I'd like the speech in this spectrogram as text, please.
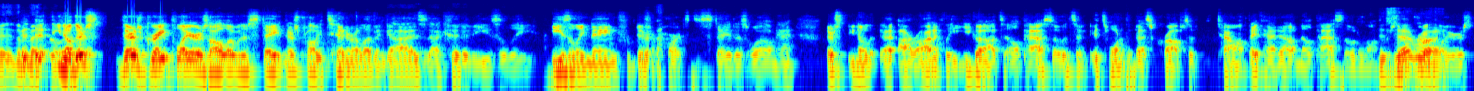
In the it, you know, there's there's great players all over the state. And there's probably ten or eleven guys that I could have easily easily named from different yeah. parts of the state as well. I mean, I, there's you know, ironically, you go out to El Paso, it's a it's one of the best crops of talent they've had out in El Paso in a long. Is that right? Players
